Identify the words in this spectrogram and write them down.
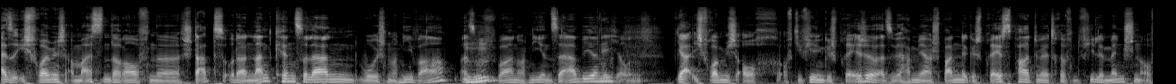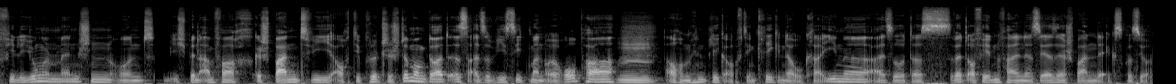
Also ich freue mich am meisten darauf, eine Stadt oder ein Land kennenzulernen, wo ich noch nie war. Also mhm. ich war noch nie in Serbien. Ich auch nicht. Ja, ich freue mich auch auf die vielen Gespräche. Also wir haben ja spannende Gesprächspartner, wir treffen viele Menschen, auch viele junge Menschen und ich bin einfach gespannt, wie auch die politische Stimmung dort ist. Also wie sieht man Europa, mhm. auch im Hinblick auf den Krieg in der Ukraine. Also das wird auf jeden Fall eine sehr, sehr spannende Exkursion.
